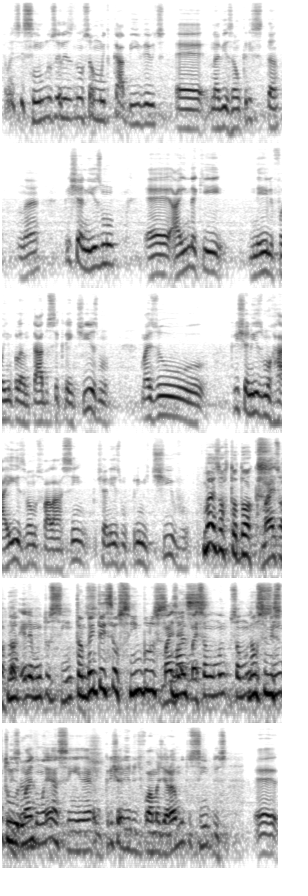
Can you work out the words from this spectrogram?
Então esses símbolos eles não são muito cabíveis é, na visão cristã, né? O cristianismo, é, ainda que nele foi implantado o secretismo, mas o cristianismo raiz, vamos falar assim, cristianismo primitivo. Mais ortodoxo. Mais ortodoxo. Né? Ele é muito simples. Também tem seus símbolos, mas, é, mas, mas são, são muito não se simples, mistura, mas né? não é assim, né? O cristianismo, de forma geral, é muito simples. É,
